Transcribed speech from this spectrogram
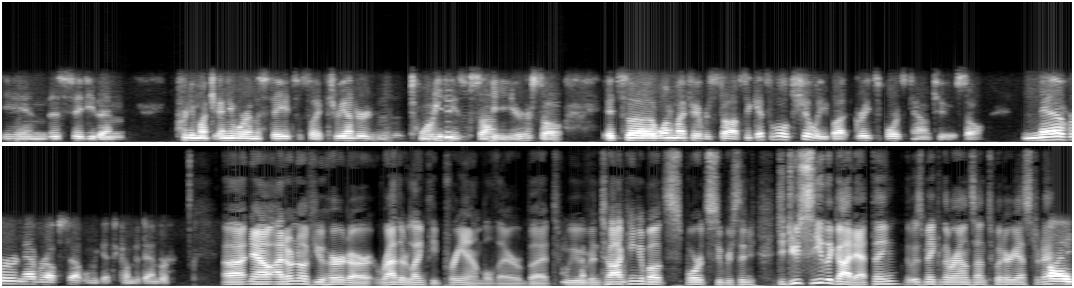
in this city than pretty much anywhere in the states. It's like 320 days of sun a year, so it's uh one of my favorite stops. It gets a little chilly, but great sports town too. So never never upset when we get to come to Denver. Uh, now, I don't know if you heard our rather lengthy preamble there, but we've been talking about sports superstition. Did you see the Gaudette thing that was making the rounds on Twitter yesterday? I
